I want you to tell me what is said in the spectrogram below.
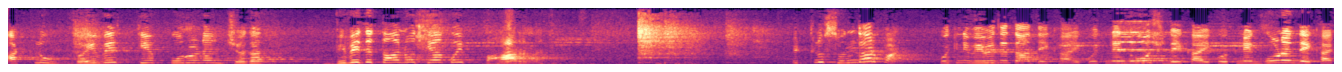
આટલું વૈવિધ્યપૂર્ણ જગત વિવિધતાનો ત્યાં કોઈ પાર નથી. એટલું સુંદર પણ કોઈકની વિવિધતા દેખાય, કોઈકને દોષ દેખાય, કોઈકને ગુણ દેખાય,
